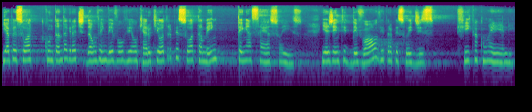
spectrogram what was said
E a pessoa, com tanta gratidão, vem devolver. Eu quero que outra pessoa também tenha acesso a isso. E a gente devolve para a pessoa e diz: fica com ele,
